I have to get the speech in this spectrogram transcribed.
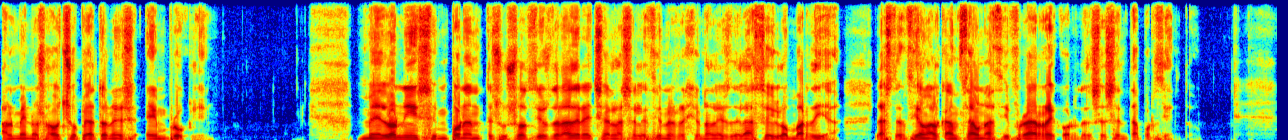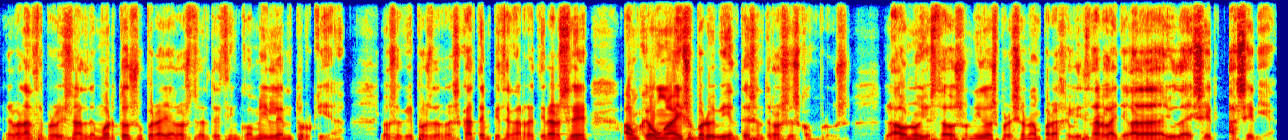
al menos a ocho peatones en Brooklyn. Meloni se impone ante sus socios de la derecha en las elecciones regionales de Lazio y Lombardía. La abstención alcanza una cifra récord del 60%. El balance provisional de muertos supera ya los 35.000 en Turquía. Los equipos de rescate empiezan a retirarse, aunque aún hay supervivientes entre los escombros. La ONU y Estados Unidos presionan para agilizar la llegada de ayuda a Siria.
